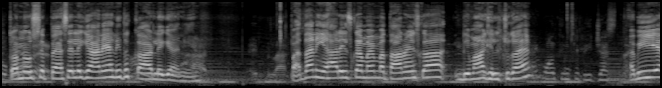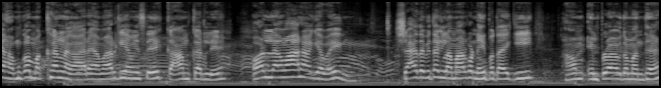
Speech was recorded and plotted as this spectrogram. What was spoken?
तो हमें उससे पैसे लेके आने हैं, नहीं तो कार लेके आनी है। पता नहीं यार, इसका मैं बता रहा हूँ, इसका दिमाग हिल चुका है। अभी ये हमको मक्खन लगा रहे हैं हमारे कि हम इसके एक काम कर ले। और लमार आ गया भाई। शायद अभी तक लमार को नहीं पता है कि हम एम्प्लॉय ऑफ़ द मंथ है।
